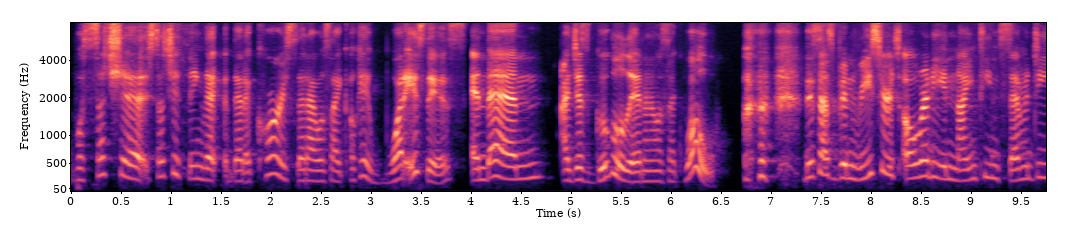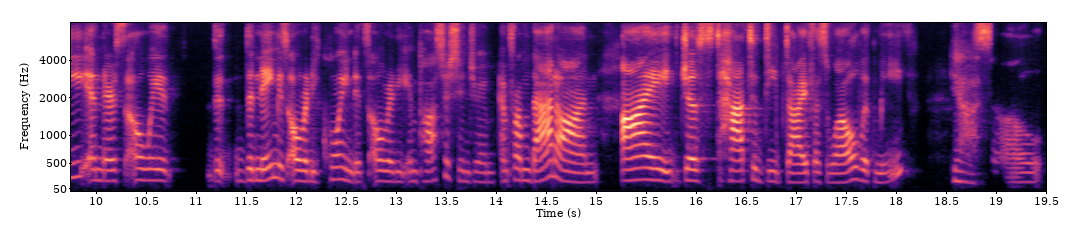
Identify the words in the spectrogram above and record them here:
was such a such a thing that that occurs that I was like, okay, what is this? And then I just Googled it and I was like, whoa, this has been researched already in 1970, and there's always the, the name is already coined it's already imposter syndrome and from that on i just had to deep dive as well with me Yeah. So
